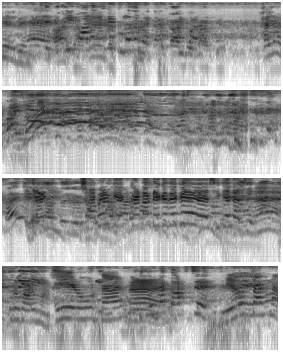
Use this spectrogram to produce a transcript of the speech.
ফেলবে। কাটবো কাটবো সবের কেক কাটা দেখে দেখে শিখে গেছে। পুরো বারো মাস। এর ওর তার হ্যাঁ। কাটছে। এর ওর তার না।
